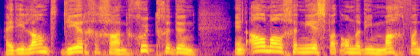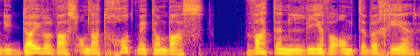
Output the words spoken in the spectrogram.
Hy het die land deurgegaan, goed gedoen en almal genees wat onder die mag van die duiwel was omdat God met hom was. Wat 'n lewe om te begeer.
